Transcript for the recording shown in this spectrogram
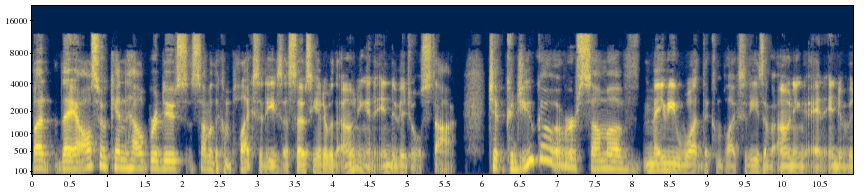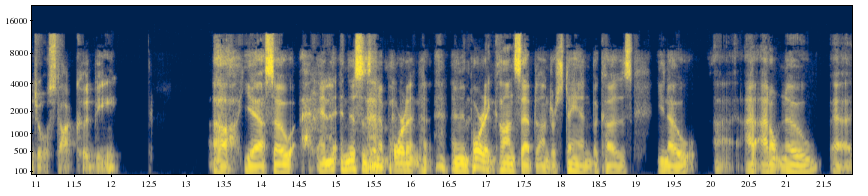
but they also can help reduce some of the complexities associated with owning an individual stock. Chip, could you go over some of maybe what the complexities of owning an individual stock could be? Oh yeah. So and and this is an important an important concept to understand because you know uh, I, I don't know uh,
